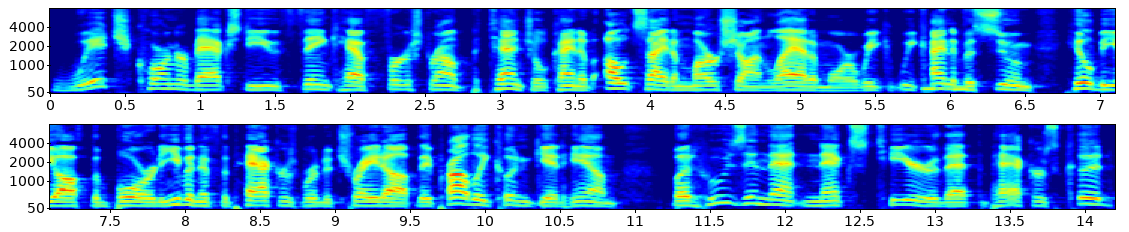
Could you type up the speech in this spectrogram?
which cornerbacks do you think have first round potential, kind of outside of Marshon Lattimore? We we kind of assume he'll be off the board, even if the Packers were to trade up. They probably couldn't get him. But who's in that next tier that the Packers could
